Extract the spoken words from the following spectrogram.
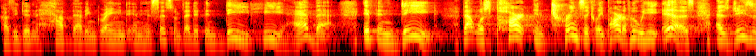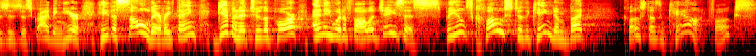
because he didn't have that ingrained in his system. That if indeed he had that, if indeed that was part, intrinsically part of who he is, as Jesus is describing here, he'd have sold everything, given it to the poor, and he would have followed Jesus. Was close to the kingdom, but close doesn't count, folks.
